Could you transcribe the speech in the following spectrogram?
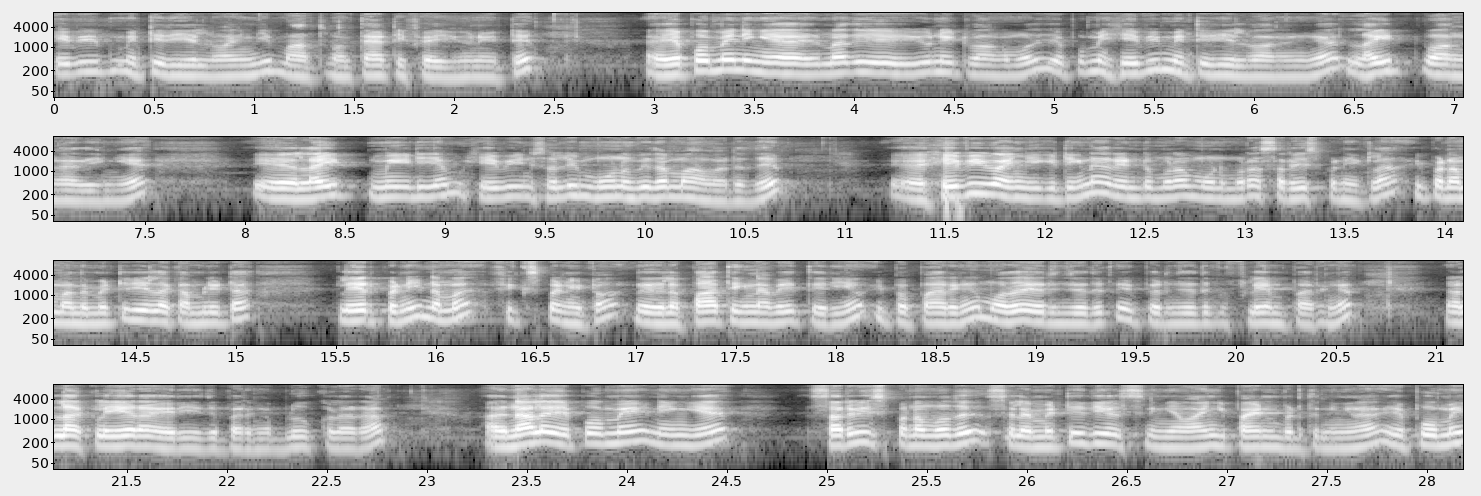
ஹெவி மெட்டீரியல் வாங்கி மாற்றணும் தேர்ட்டி ஃபைவ் யூனிட்டு எப்போவுமே நீங்கள் இது மாதிரி யூனிட் வாங்கும்போது எப்போவுமே ஹெவி மெட்டீரியல் வாங்குங்க. லைட் வாங்காதீங்க. லைட் மீடியம் ஹெவின்னு சொல்லி மூணு விதமாக வருது. ஹெவி வாங்கிக்கிட்டிங்கன்னா ரெண்டு முறை மூணு முறை சர்வீஸ் பண்ணிக்கலாம். இப்போ நம்ம அந்த மெட்டீரியலை கம்ப்ளீட்டாக க்ளியர் பண்ணி நம்ம ஃபிக்ஸ் பண்ணிட்டோம். இதில் பார்த்தீங்கன்னாவே தெரியும். இப்போ பாருங்கள் முதல் எரிஞ்சதுக்கும் இப்போ எரிஞ்சதுக்கும் ஃப்ளேம் பாருங்கள் நல்லா கிளியராக எரியுது பாருங்கள் ப்ளூ கலராக அதனால் எப்போவுமே நீங்கள் சர்வீஸ் பண்ணும்போது சில மெட்டீரியல்ஸ் நீங்கள் வாங்கி பயன்படுத்துனீங்கன்னா எப்போவுமே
